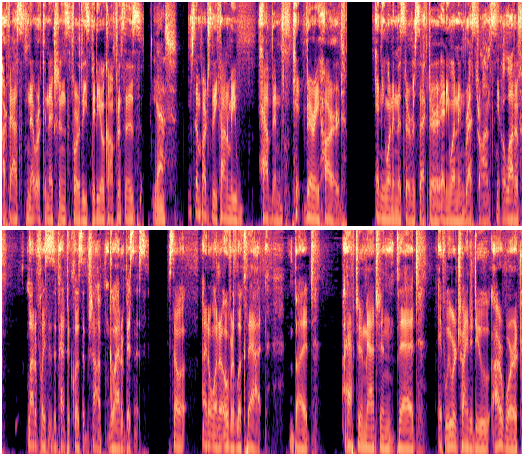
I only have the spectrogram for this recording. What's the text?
our fast network connections for these video conferences. Yes. Some parts of the economy have been hit very hard. Anyone in the service sector, anyone in restaurants, you know, a lot of a lot of places have had to close up shop and go out of business. So I don't want to overlook that, but I have to imagine that if we were trying to do our work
